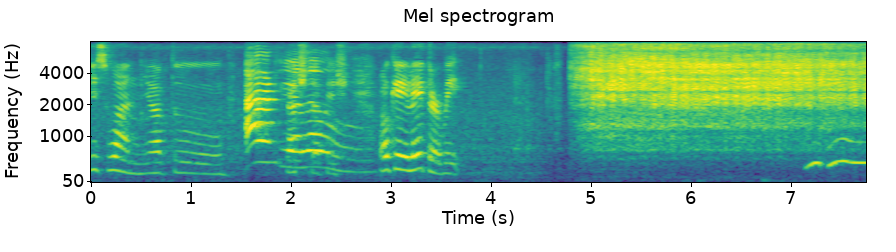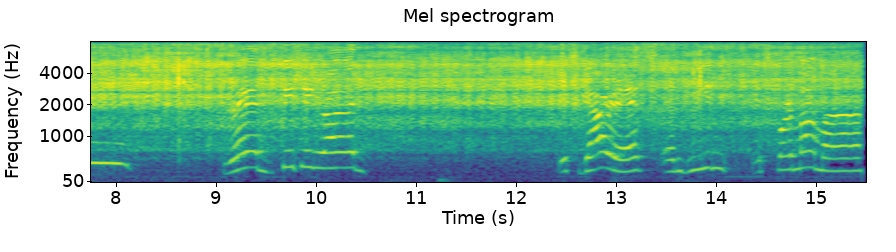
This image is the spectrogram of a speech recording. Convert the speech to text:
This one. You have to Ah, catch the yellow. fish. Okay, later. Wait. Red fishing rod is Garrett's and green is for Mama.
